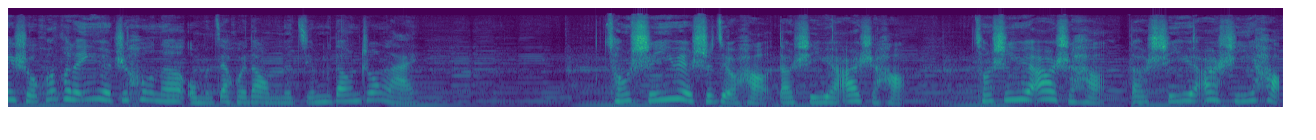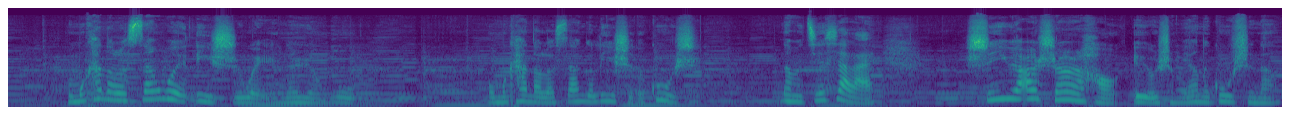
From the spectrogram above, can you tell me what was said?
一首欢快的音乐之后呢，我们再回到我们的节目当中来。从十一月十九号到十一月二十号，从十一月二十号到十一月二十一号，我们看到了三位历史伟人的人物，我们看到了三个历史的故事。那么接下来，十一月二十二号又有什么样的故事呢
